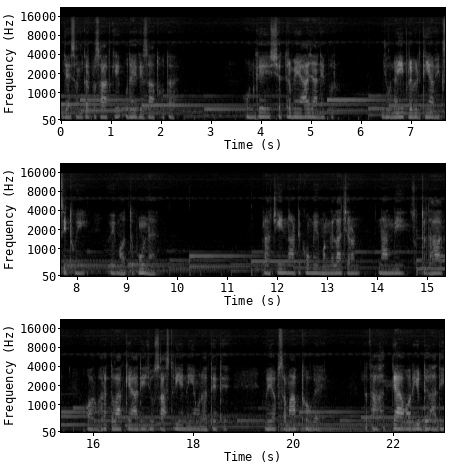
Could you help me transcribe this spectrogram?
जयशंकर प्रसाद के उदय के साथ होता है। उनके इस क्षेत्र में आ जाने पर जो नई प्रवृत्तियाँ विकसित हुई, वे महत्वपूर्ण हैं। प्राचीन नाटकों में मंगलाचरण, नांदी, सूत्रधार और भरतवाक्य आदि जो शास्त्रीय नियम रहते थे, वे अब समाप्त हो गए तथा हत्या और युद्ध आदि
